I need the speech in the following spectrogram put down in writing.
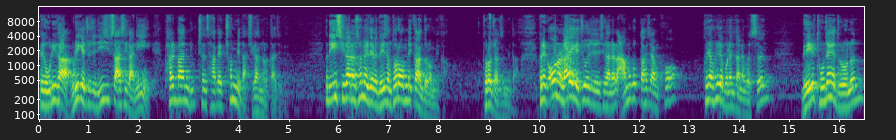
그러니까 우리가, 우리에게 주어진 24시간이 86,400초입니다. 시간으로 따지면. 근데 이 시간은 소멸되면 더 이상 돌아옵니까? 안 돌아옵니까? 돌아오지 않습니다. 그러니까 오늘 나에게 주어진 시간을 아무것도 하지 않고 그냥 흘려보낸다는 것은 매일 통장에 들어오는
